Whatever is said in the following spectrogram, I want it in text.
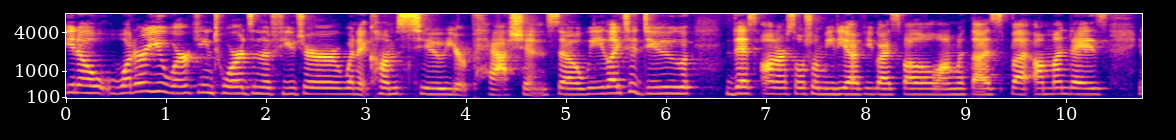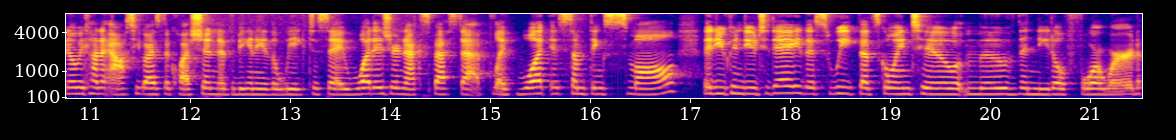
you know, what are you working towards in the future when it comes to your passion? So, we like to do this on our social media if you guys follow along with us. But on Mondays, you know, we kind of ask you guys the question at the beginning of the week to say, what is your next best step? Like, what is something small that you can do today, this week, that's going to move the needle forward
